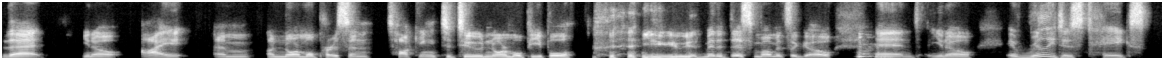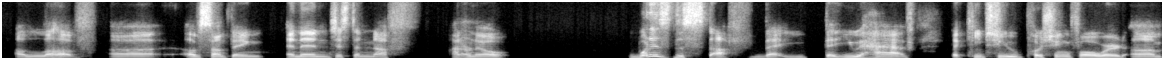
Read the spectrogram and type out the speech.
that you know i am a normal person talking to two normal people. you, you admitted this moments ago. and, you know, it really just takes a love uh, of something and then just enough, I don't know, what is the stuff that you, that you have that keeps you pushing forward. Um,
